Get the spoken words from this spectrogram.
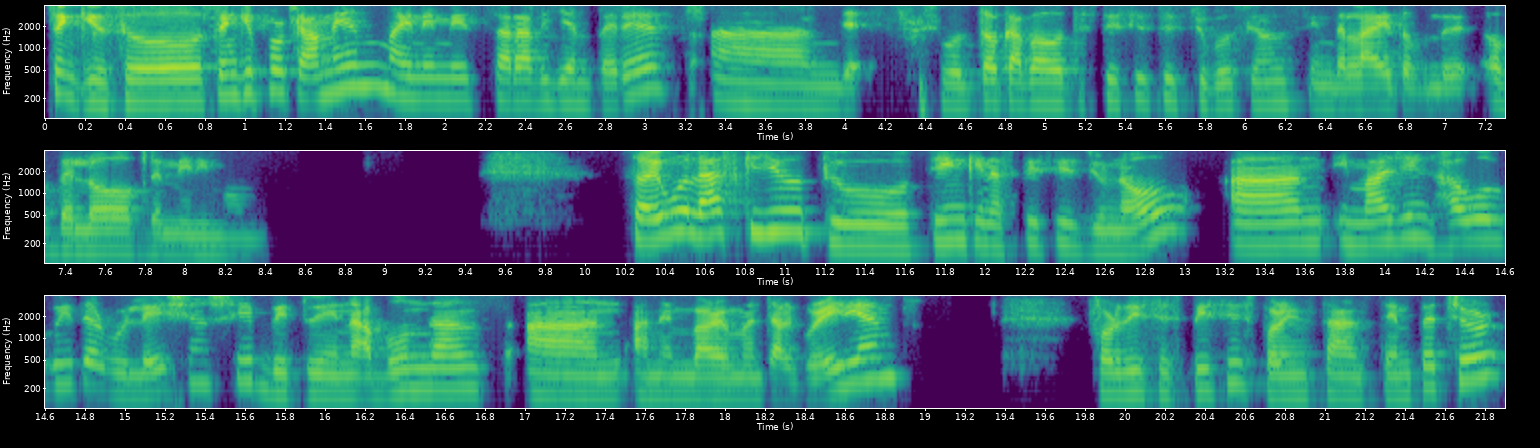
Thank you. So thank you for coming. My name is Sara Villén-Pérez, and yes, we'll talk about species distributions in the light of the, of the law of the minimum. So I will ask you to think in a species you know and imagine how will be the relationship between abundance and an environmental gradient for this species, for instance, temperature.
